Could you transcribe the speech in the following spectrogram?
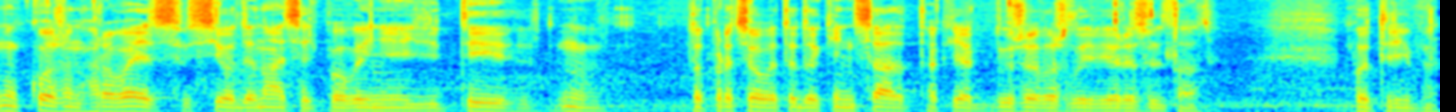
ну, кожен гравець, всі 11 повинні йти, ну, допрацьовувати до кінця, так як дуже важливий результат потрібен.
